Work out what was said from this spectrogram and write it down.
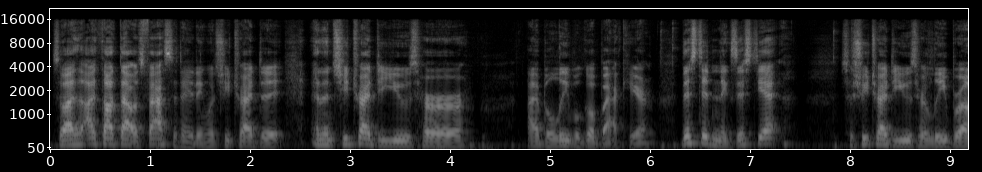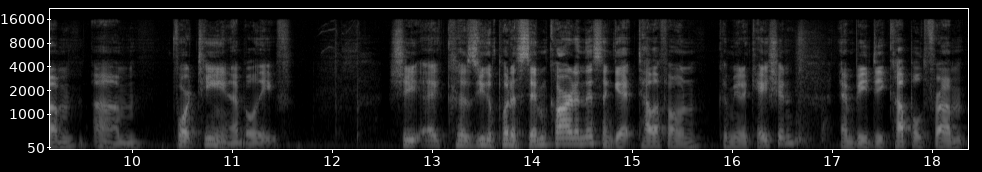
So I, I thought that was fascinating when she tried to, and then she tried to use her, I believe we'll go back here. This didn't exist yet, so she tried to use her Librem um, 14, I believe. She because you can put a SIM card in this and get telephone communication and be decoupled from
